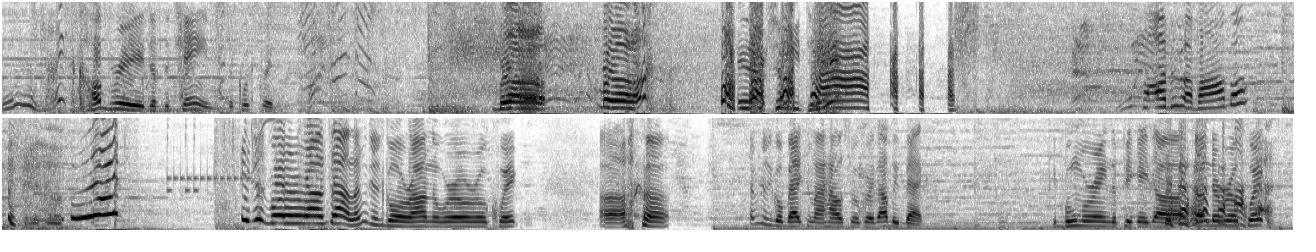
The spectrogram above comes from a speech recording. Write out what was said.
Ooh, nice coverage of the change, the quick switch. Bruh! Bruh! It actually did. what? He just brought it around town. Let me just go around the world real quick. Uh, let me just go back to my house real quick. I'll be back. He boomerang the PK uh, Thunder real quick.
